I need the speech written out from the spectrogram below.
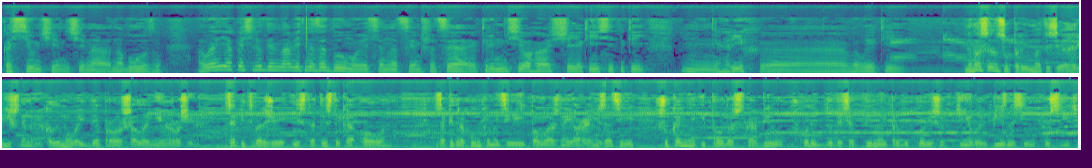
костюм чи, чи на, на блузу. Але якось люди навіть не задумуються над цим, що це, крім усього, ще якийсь такий гріх е, великий. Нема сенсу перейматися грішними, коли мова йде про шалені гроші. Це підтверджує і статистика ООН. За підрахунками цієї поважної організації, шукання і продаж скарбів входить до десяти найприбутковіших тіньових бізнесів у світі.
